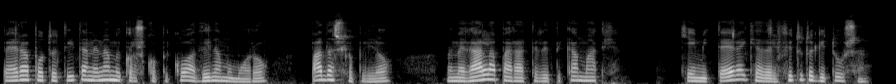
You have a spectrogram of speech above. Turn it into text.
Πέρα από το ότι ήταν ένα μικροσκοπικό αδύναμο μωρό, πάντα σιωπηλό, με μεγάλα παρατηρητικά μάτια. Και η μητέρα και η αδελφή του τον κοιτούσαν.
